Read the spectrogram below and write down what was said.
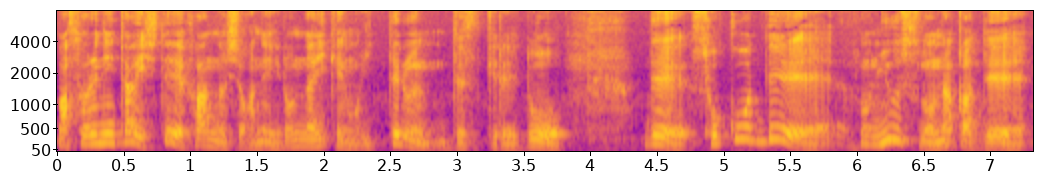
まあ、それに対してファンの人がねいろんな意見を言ってるんですけれどでそこでそのニュースの中で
